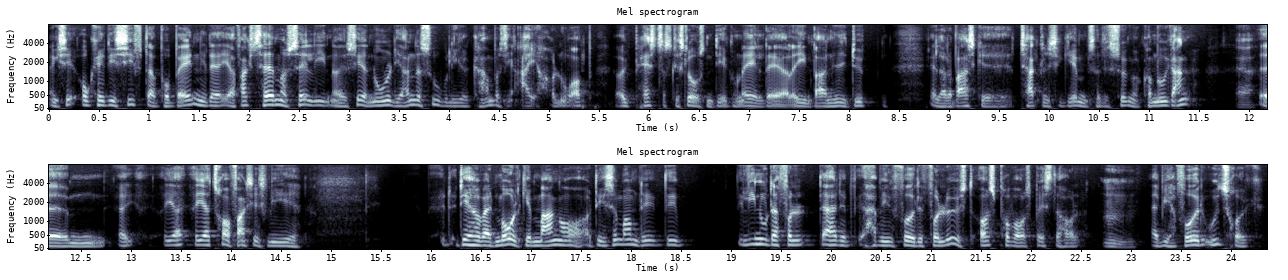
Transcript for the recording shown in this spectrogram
man kan sige, okay, de sifter på banen i dag. Jeg har faktisk taget mig selv i, når jeg ser nogle af de andre Superliga-kampe, og siger, ej, hold nu op, og ikke pas, der skal slås en diagonal der, eller en bare ned i dybden, eller der bare skal takles igennem, så det synger. Kom nu i gang. Ja. Øhm, jeg, jeg tror faktisk, vi, det har jo været mål gennem mange år, og det er som om, det, det, lige nu der, for, der har, det, har vi fået det forløst, også på vores bedste hold. Mm. At vi har fået et udtryk.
